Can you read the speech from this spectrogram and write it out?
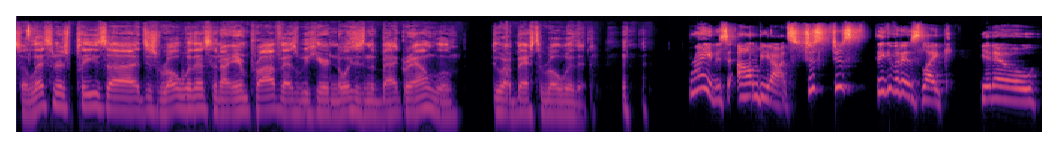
so, listeners, please uh, just roll with us in our improv as we hear noises in the background. We'll do our best to roll with it. right, it's ambiance. Just just think of it as like you know,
